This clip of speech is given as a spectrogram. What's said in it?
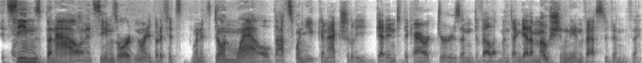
It seems banal and it seems ordinary but if it's when it's done well that's when you can actually get into the characters and development and get emotionally invested in the thing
